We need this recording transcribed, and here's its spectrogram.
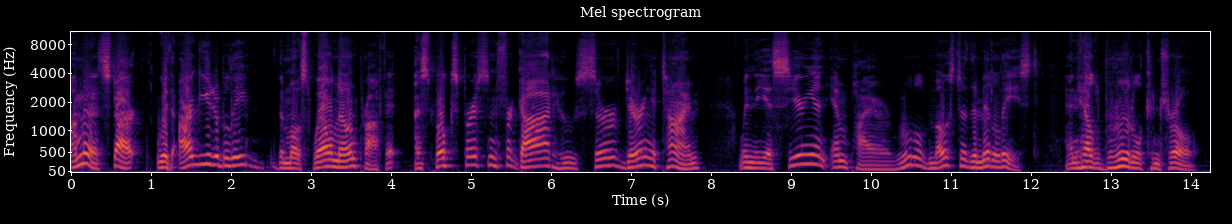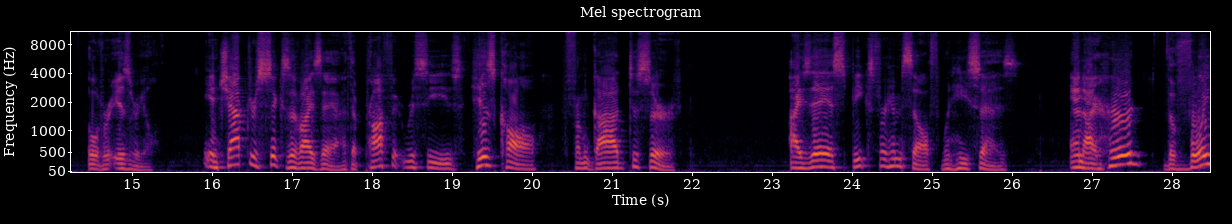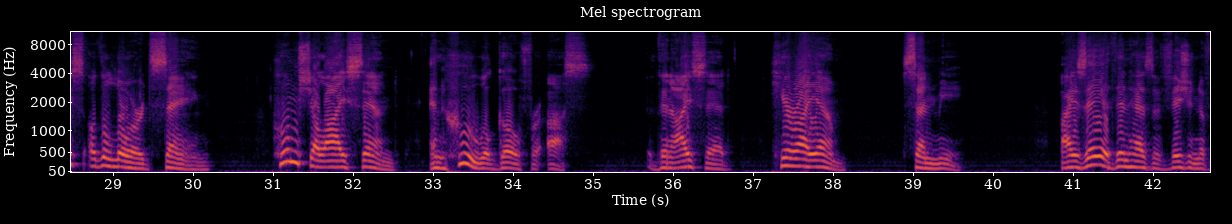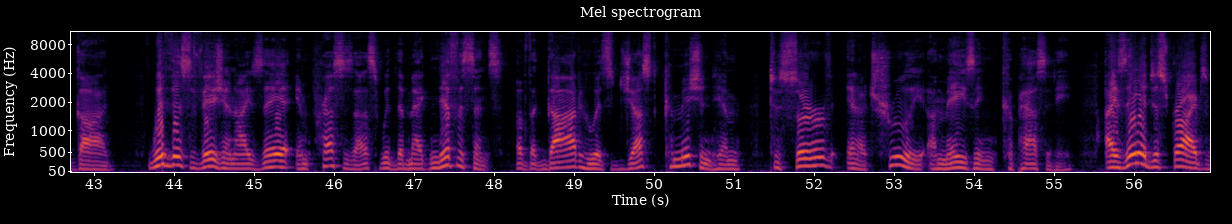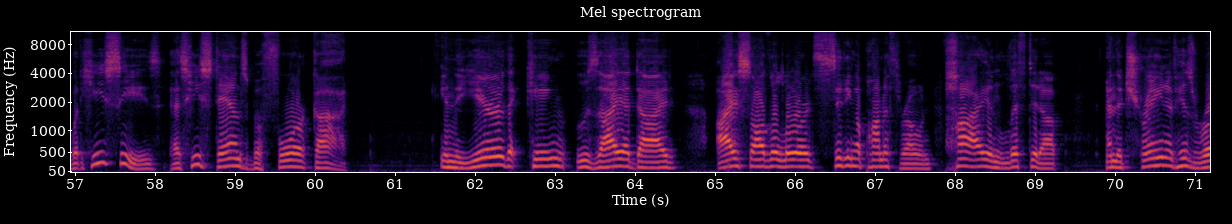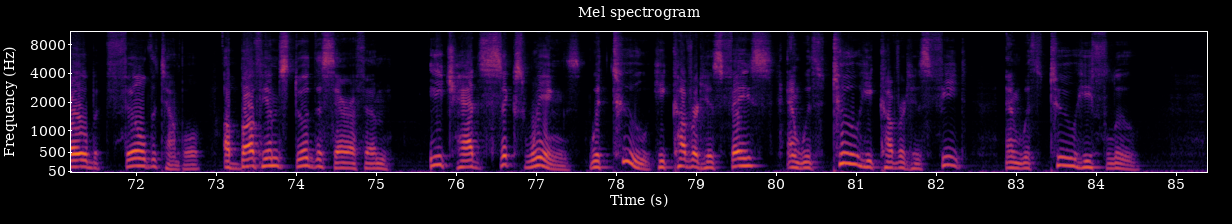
I'm going to start with arguably the most well known prophet, a spokesperson for God who served during a time when the Assyrian Empire ruled most of the Middle East and held brutal control over Israel. In chapter 6 of Isaiah, the prophet receives his call from God to serve. Isaiah speaks for himself when he says, And I heard the voice of the Lord saying, Whom shall I send, and who will go for us? Then I said, Here I am, send me. Isaiah then has a vision of God. With this vision, Isaiah impresses us with the magnificence of the God who has just commissioned him to serve in a truly amazing capacity. Isaiah describes what he sees as he stands before God. In the year that King Uzziah died, I saw the Lord sitting upon a throne, high and lifted up, and the train of his robe filled the temple. Above him stood the seraphim. Each had six wings. With two he covered his face, and with two he covered his feet, and with two he flew.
